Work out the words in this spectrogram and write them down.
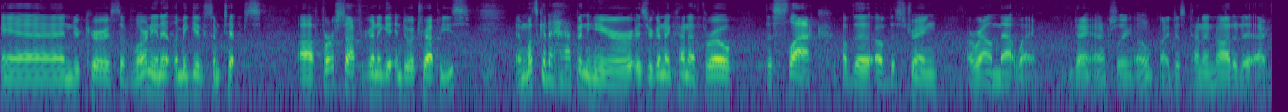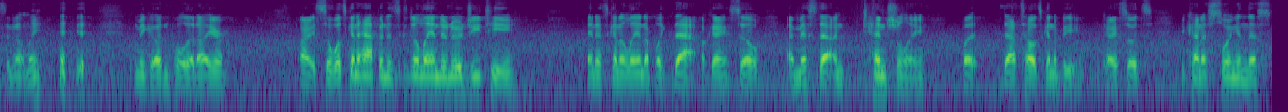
and you're curious of learning it, let me give you some tips. Uh, first off, you're gonna get into a trapeze. And what's gonna happen here is you're gonna kind of throw the slack of the, of the string around that way. Okay, actually, oh, I just kind of knotted it accidentally. let me go ahead and pull that out here. All right, so what's gonna happen is it's gonna land into a GT and it's gonna land up like that, okay? So I missed that intentionally, but that's how it's gonna be, okay? So it's, you're kind of swinging this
